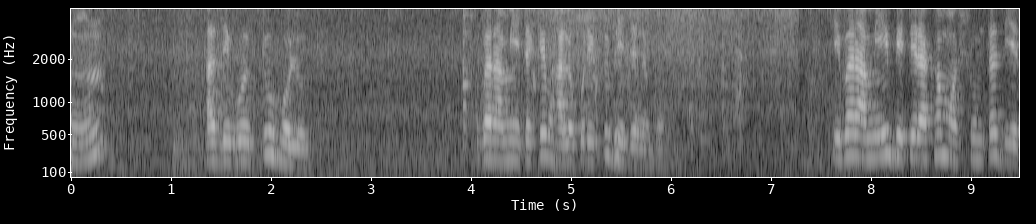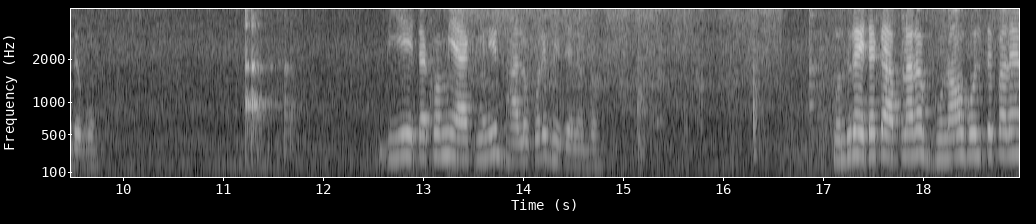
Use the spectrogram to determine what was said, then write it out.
নুন আর দেবো একটু হলুদ। এবার আমি এটাকে ভালো করে একটু ভেজে নেব। এবার আমি বেটে রাখা মাশরুমটা দিয়ে দেব। দিয়ে এটাকে আমি এক মিনিট ভালো করে ভেজে নেব। বন্ধুরা, এটাকে আপনারা ভুনাও বলতে পারেন,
